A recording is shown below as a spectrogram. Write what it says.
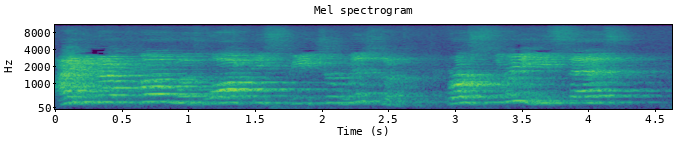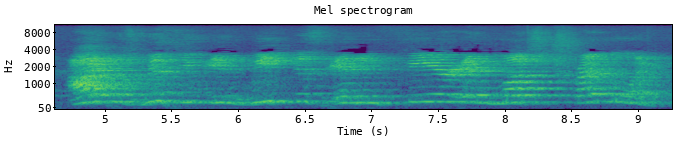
I do not come with lofty speech or wisdom. Verse 3, he says, I was with you in weakness and in fear and much trembling.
